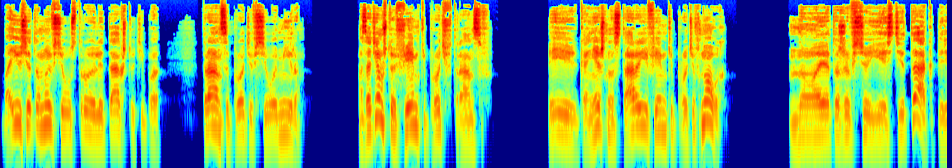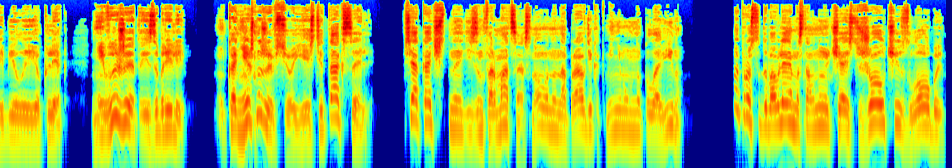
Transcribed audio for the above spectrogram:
Боюсь, это мы все устроили так, что типа трансы против всего мира а затем, что фемки против трансов. И, конечно, старые фемки против новых. Но это же все есть и так, перебила ее Клек. Не вы же это изобрели. Конечно же, все есть и так, Селли. Вся качественная дезинформация основана на правде как минимум наполовину. Мы просто добавляем основную часть желчи, злобы,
